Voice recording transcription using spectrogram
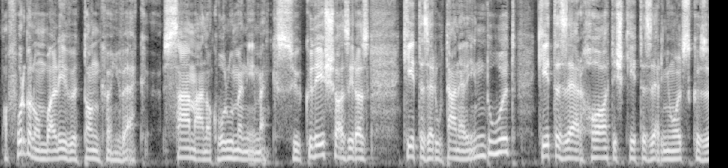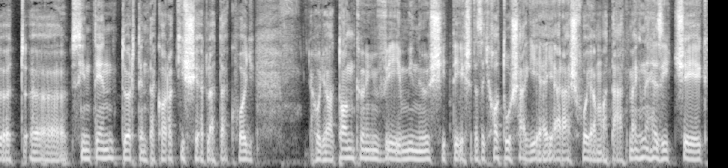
a forgalomban lévő tankönyvek számának volumenének szűkülése azért az 2000 után elindult, 2006 és 2008 között ö, szintén történtek arra kísérletek, hogy hogy a tankönyvé minősítését, ez egy hatósági eljárás folyamatát megnehezítsék,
